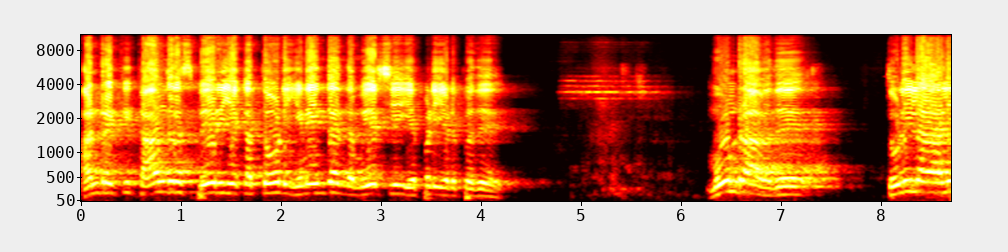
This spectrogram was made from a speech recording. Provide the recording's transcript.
அன்றைக்கு காங்கிரஸ் பேரியக்கத்தோடு இணைந்து அந்த முயற்சியை எப்படி எடுப்பது? மூன்றாவது தொழிலாளி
